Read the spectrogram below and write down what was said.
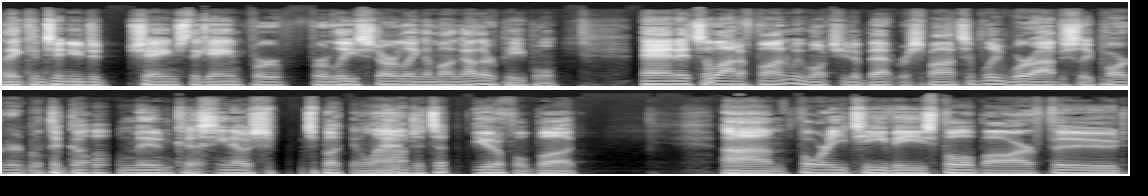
I think continued to change the game for for Lee Sterling among other people. And it's a lot of fun. We want you to bet responsibly. We're obviously partnered with the Golden Moon Casino Sportsbook and Lounge. It's a beautiful book um, 40 TVs, full bar, food,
